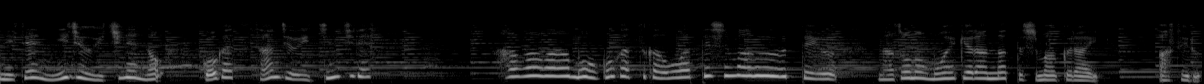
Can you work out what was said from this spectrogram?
2021年の5月31日です。はわわもう5月が終わってしまうっていう謎の萌えキャラになってしまうくらい焦る。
